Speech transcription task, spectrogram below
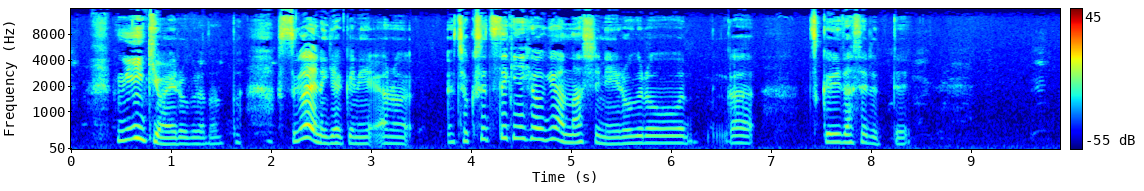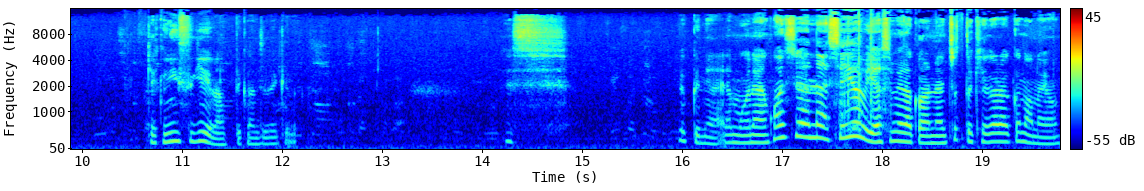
雰囲気はエログロだった。すごいね逆に。あの直接的な表現はなしにエログロが作り出せるって。逆にすげえなって感じだけど。よし。よくねでもね今週はね水曜日休みだからねちょっと気が楽なのよ。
